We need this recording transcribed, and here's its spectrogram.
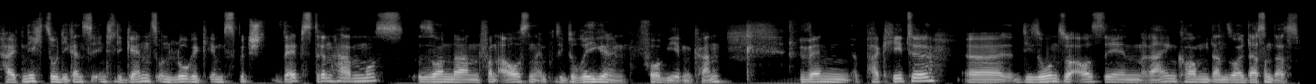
halt nicht so die ganze Intelligenz und Logik im Switch selbst drin haben muss, sondern von außen im Prinzip Regeln vorgeben kann. Wenn Pakete, äh, die so und so aussehen, reinkommen, dann soll das und das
